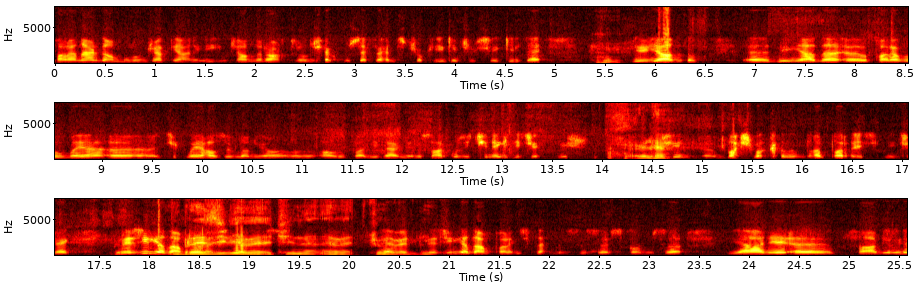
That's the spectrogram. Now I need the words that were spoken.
para nereden bulunacak? Yani imkanları arttırılacak. Bu sefer de çok ilginç bir şekilde dünyanın e, dünyada e, para bulmaya, e, çıkmaya hazırlanıyor Avrupa liderleri. Sarkozy Çin'e gidecekmiş. Öyle? Çin başbakanından para isteyecek. Brezilya'dan para Brezilya ve istenmesi. Çin'den evet çok Evet, ilginç. Brezilya'dan para istenmesi söz konusu. Yani e, tabiri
